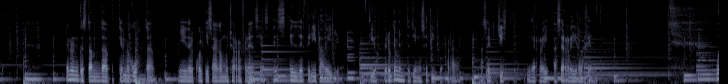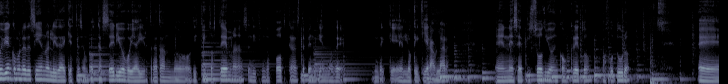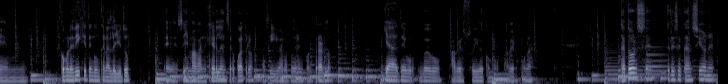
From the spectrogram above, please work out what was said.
El único stand-up que me gusta y del cual quizá haga muchas referencias es el de Felipe Abello. Dios, pero qué mente tiene ese tipo para hacer chistes y de hacer reír a la gente. Muy bien, como les decía, no es la idea de que este sea un podcast serio. Voy a ir tratando distintos temas en distintos podcasts, dependiendo de, de qué es lo que quiera hablar en ese episodio en concreto a futuro. Em, como les dije, tengo un canal de YouTube. Eh, se llama Van Herlen04, así van a poder encontrarlo. Ya debo, debo haber subido como, a ver, unas 14, 13 canciones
